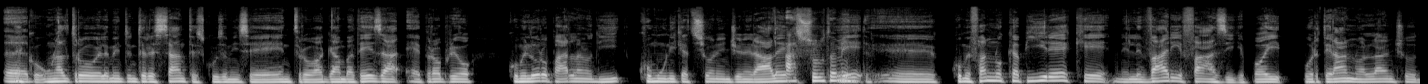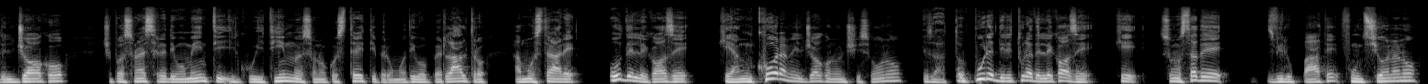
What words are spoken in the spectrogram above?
Eh, ecco, un altro elemento interessante, scusami se entro a gamba tesa, è proprio come loro parlano di comunicazione in generale. Assolutamente. E eh, come fanno capire che nelle varie fasi che poi porteranno al lancio del gioco ci possono essere dei momenti in cui i team sono costretti per un motivo o per l'altro a mostrare o delle cose che ancora nel gioco non ci sono, esatto. oppure addirittura delle cose che sono state sviluppate, funzionano,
